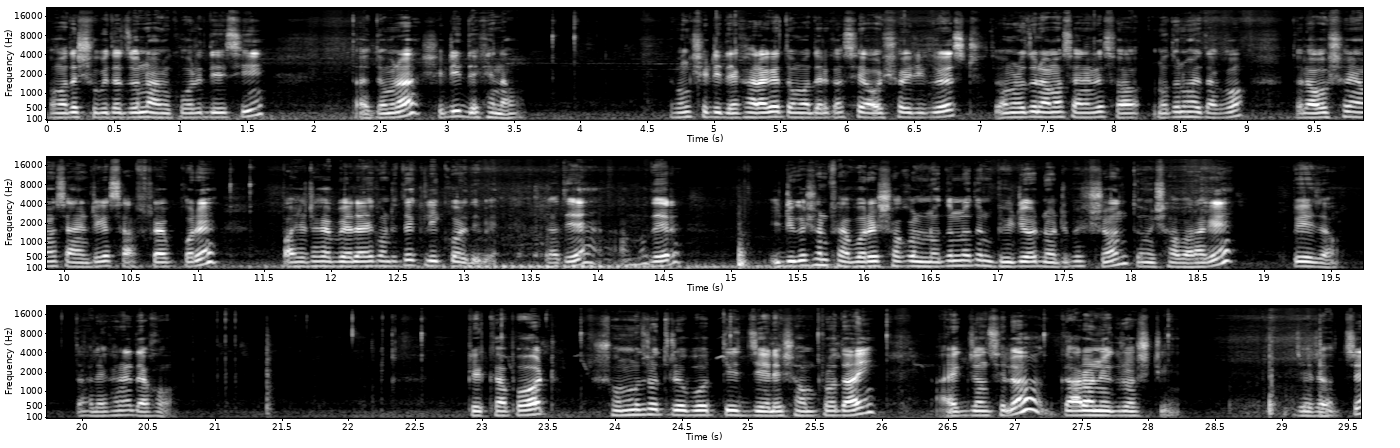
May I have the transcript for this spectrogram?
তোমাদের সুবিধার জন্য আমি করে দিয়েছি, তাই তোমরা সেটি দেখে নাও। এবং সেটি দেখার আগে তোমাদের কাছে অবশ্যই রিকোয়েস্ট তোমরা যদি আমার চ্যানেলে নতুন হয়ে থাকো, তাহলে অবশ্যই আমার চ্যানেলটিকে সাবস্ক্রাইব করে পাশে থাকা বেল আইকনটিতে ক্লিক করে দিবে। যাতে আমাদের এডুকেশন ফেভারের সকল নতুন নতুন ভিডিওর নোটিফিকেশন তুমি সবার আগে পেয়ে যাও। তাহলে এখানে দেখো। প্রেক্ষাপট, সমুদ্র তীরবর্তী জেলে সম্প্রদায় একজন ছিল গারণিগ্রষ্টি যেটা হচ্ছে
